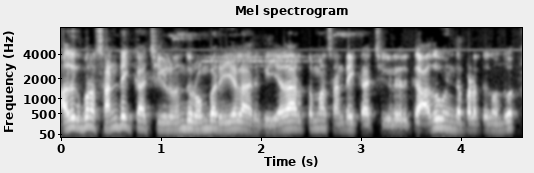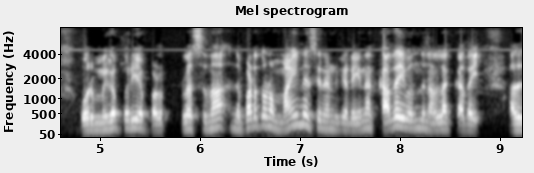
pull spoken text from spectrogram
அதுக்கப்புறம் சண்டை காட்சிகள் வந்து ரொம்ப ரியலாக இருக்கு. யதார்த்தமாக சண்டை காட்சிகள் இருக்கு. அதுவும் இந்த படத்துக்கு வந்து ஒரு மிகப்பெரிய ப்ளஸ் தான். இந்த படத்தோட மைனஸ் என்னன்னு கேட்டீங்கன்னா கதை வந்து நல்ல கதை. அது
